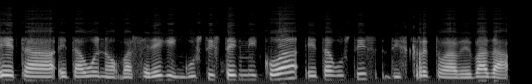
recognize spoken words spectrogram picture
Eta, eta bueno, ba, zeregin guztiz teknikoa eta guztiz diskretoa be, bada.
